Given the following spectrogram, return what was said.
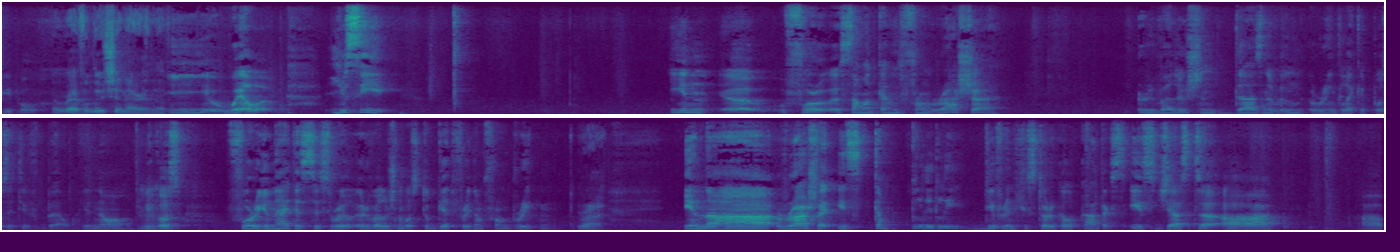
people A revolutionary level. Y- Well, you see, in uh, for someone coming from Russia, revolution doesn't ring, ring like a positive bell, you know, because for United States, revolution was to get freedom from Britain. Right. In uh, Russia, it's completely different historical context. It's just uh, uh,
